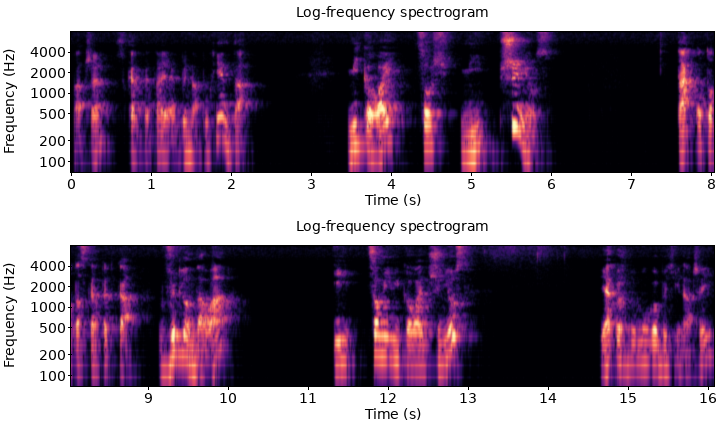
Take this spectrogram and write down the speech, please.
patrzę, skarpeta jakby napuchnięta. Mikołaj coś mi przyniósł. Tak oto ta skarpetka wyglądała. I co mi Mikołaj przyniósł? Jakoż by mogło być inaczej?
